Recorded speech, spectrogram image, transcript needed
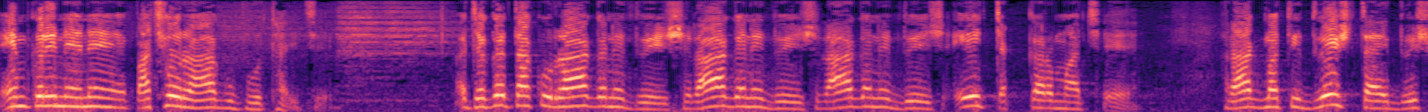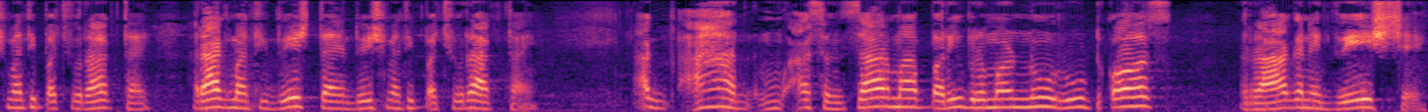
એમ કરીને એને પાછો રાગ ઊભો થાય છે. આ જગત આખું રાગ અને દ્વેષ, રાગ અને દ્વેષ, રાગ અને દ્વેષ એ ચક્કરમાં છે. રાગમાંથી દ્વેષ થાય, દ્વેષમાંથી પાછું રાગ થાય. રાગમાંથી દ્વેષ થાય, દ્વેષમાંથી પાછું રાગ થાય. આ આ સંસારમાં પરિભ્રમણનું રૂટ કોઝ રાગ અને દ્વેષ છે.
